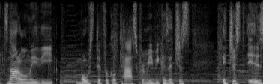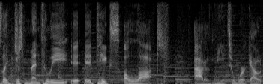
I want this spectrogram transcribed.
It's not only the most difficult task for me because it just, it just is like just mentally, it, it takes a lot out of me to work out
